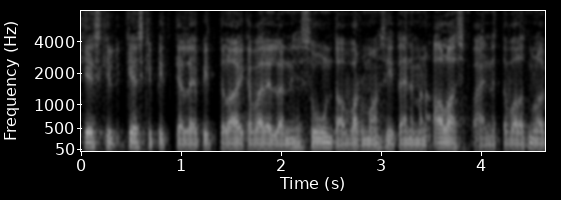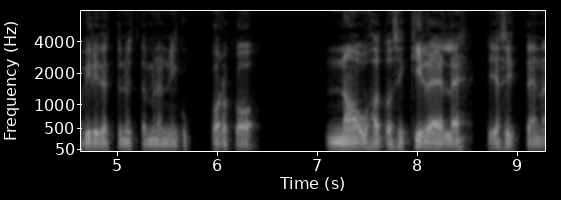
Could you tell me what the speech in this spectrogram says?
keski, keskipitkällä ja pitkällä aikavälillä, niin se suunta on varmaan siitä enemmän alaspäin. Että tavallaan että me ollaan viritetty nyt tämmöinen niin korko nauha tosi kireelle ja sitten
